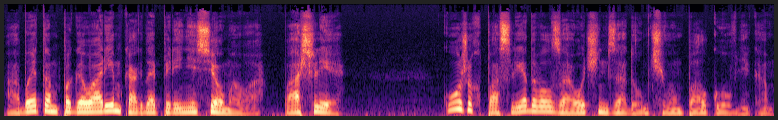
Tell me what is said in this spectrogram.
Об этом поговорим, когда перенесем его. Пошли!» Кожух последовал за очень задумчивым полковником.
